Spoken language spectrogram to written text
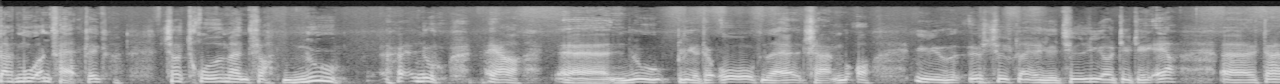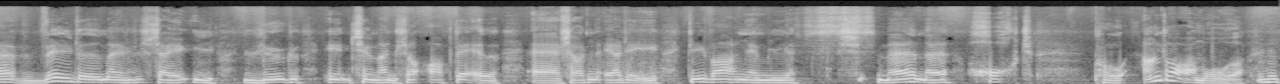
Da muren faldt, ikke? så troede man så, nu nu, er, øh, nu bliver det åbnet alt sammen, og i Østtyskland, det tidligere DDR, øh, der væltede man sig i lykke, indtil man så opdagede, at sådan er det ikke. Det var nemlig meget, meget hårdt på andre områder. Mm-hmm.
